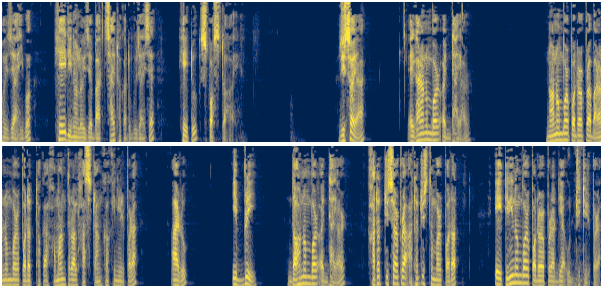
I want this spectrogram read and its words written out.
হৈ যে আহিব সেই দিনলৈ যে বাট চাই থকাটো বুজাইছে সেইটো স্পষ্ট হয়। যিচয়া এঘাৰ নম্বৰ অধ্যায়ৰ ন নম্বৰ পদৰ পৰা বাৰ নম্বৰ পদত থকা সমান্তৰাল শাস্ত্ৰাংশখিনিৰ পৰা আৰু ইব্ৰী দহ নম্বৰ অধ্যায়ৰ সাতত্ৰিশৰ পৰা আঠত্ৰিশ নম্বৰ পদত এই তিনি নম্বৰ পদৰ পৰা দিয়া উদ্ধৃতিৰ পৰা।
